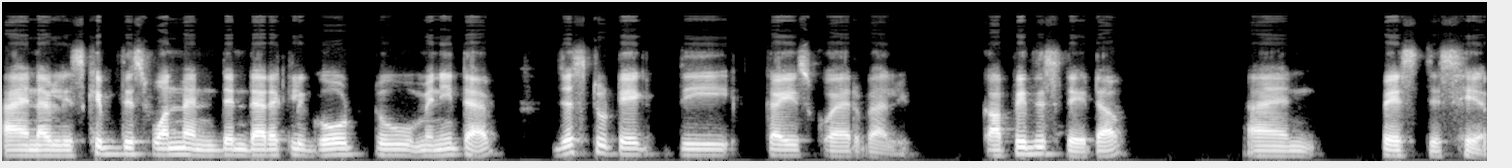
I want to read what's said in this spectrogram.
and I will skip this one and then directly go to Minitab just to take the chi-square value. Copy this data and paste this here.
